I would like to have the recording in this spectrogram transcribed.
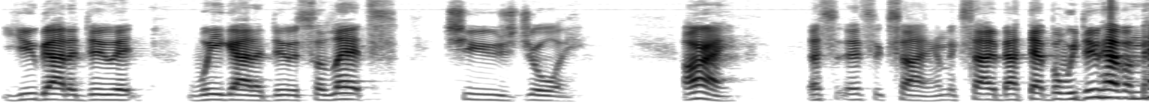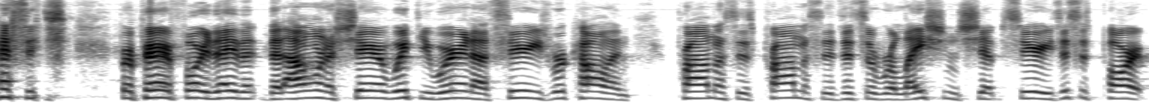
You got to do it. We got to do it. So let's choose joy. All right. That's, that's exciting. I'm excited about that. But we do have a message prepared for you today that, that I want to share with you. We're in a series we're calling Promises, Promises. It's a relationship series. This is part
